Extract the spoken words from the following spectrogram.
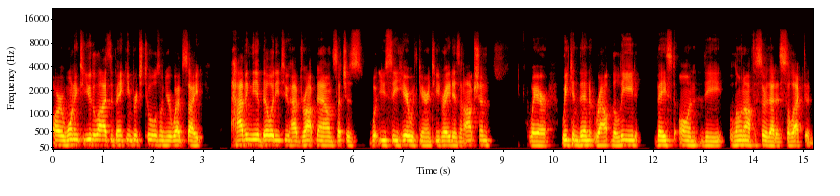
are wanting to utilize the banking bridge tools on your website, having the ability to have drop downs such as what you see here with guaranteed rate is an option where we can then route the lead based on the loan officer that is selected.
